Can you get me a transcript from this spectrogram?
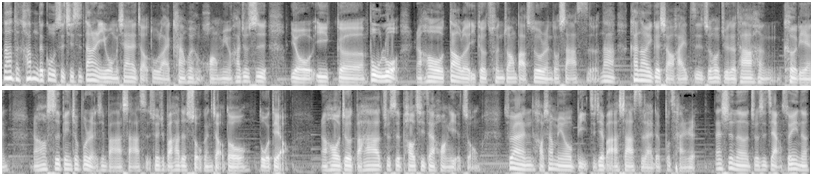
那他们的故事，其实当然以我们现在的角度来看会很荒谬。它就是有一个部落，然后到了一个村庄，把所有人都杀死了。那看到一个小孩子之后，觉得他很可怜，然后士兵就不忍心把他杀死，所以就把他的手跟脚都剁掉。然后就把他就是抛弃在荒野中，虽然好像没有比直接把他杀死来的不残忍，但是呢就是这样，所以呢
